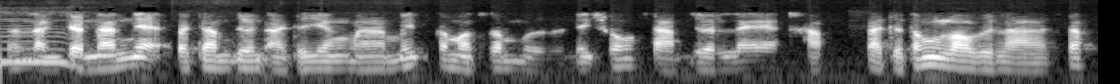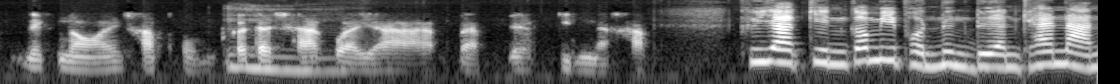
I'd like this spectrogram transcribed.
แล้วหลังจากนั้นเนี่ยประจำเดือนอาจจะยังมาไม่สม่ำเสมอในช่วงสามเดือนแรกครับ อาจจะต้องรอเวลาสักเล็กน้อยครับ ผมก็จะช้ากว่ายาแบบยากินนะครับ คือยากินก็มีผลหนึ่งเดือนแค่นั้น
